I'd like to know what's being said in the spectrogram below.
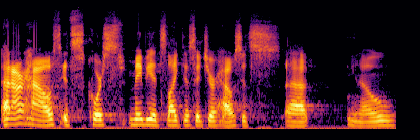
at our house, it's, of course, maybe it's like this at your house. It's, uh, you know,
